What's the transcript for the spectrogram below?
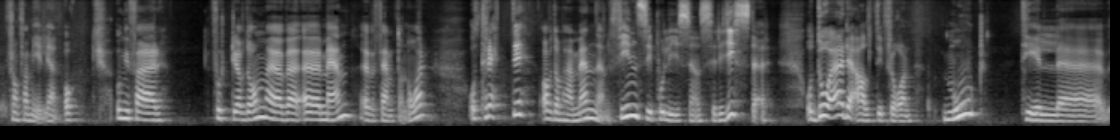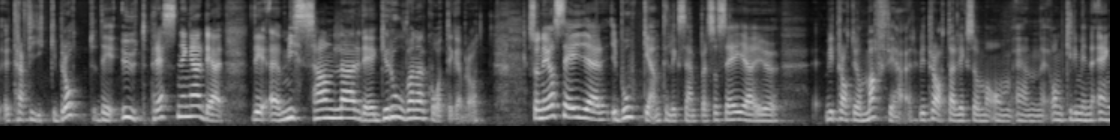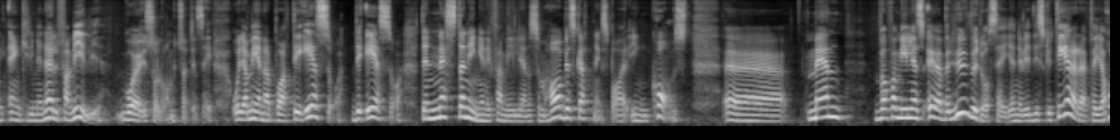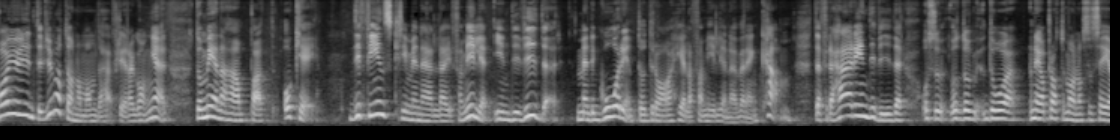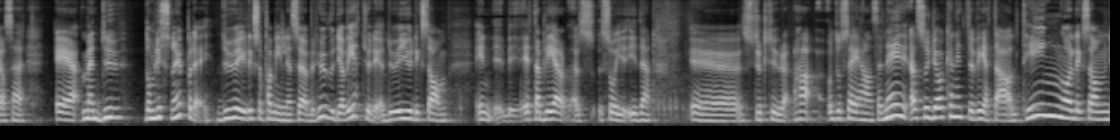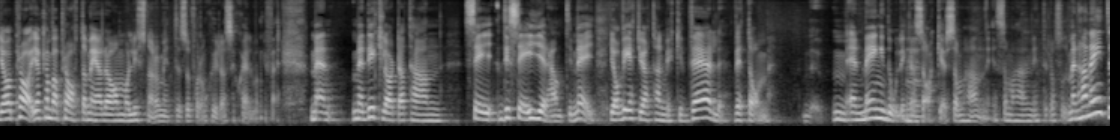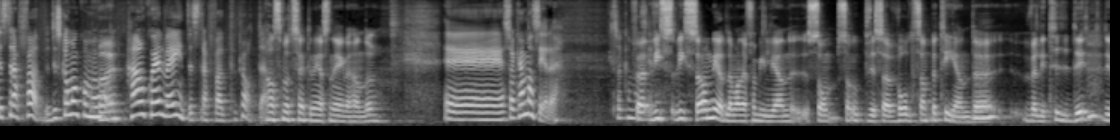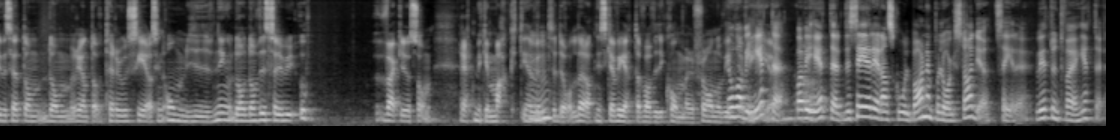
från familjen och ungefär 40 av dem är, över, är män över 15 år. Och 30 av de här männen finns i polisens register. Och då är det allt ifrån mord till eh, trafikbrott, det är utpressningar, det är, det är misshandlar, det är grova narkotikabrott. Så när jag säger i boken till exempel så säger jag ju vi pratar ju om maffia här. Vi pratar liksom om, en, om krimin, en, en, kriminell familj. Går jag ju så långt så att jag säger. Och jag menar på att det är så. Det är så. Det är nästan ingen i familjen som har beskattningsbar inkomst. Eh, men vad familjens överhuvud då säger när vi diskuterar det, för jag har ju intervjuat honom om det här flera gånger. Då menar han på att okej, okay, det finns kriminella i familjen, individer. Men det går inte att dra hela familjen över en kam. Därför det här är individer och, så, och då, då, när jag pratar med honom så säger jag så här, eh, men du de lyssnar ju på dig. Du är ju liksom familjens överhuvud, jag vet ju det. Du är ju liksom etablerad alltså, så i, i den eh, strukturen. Han, och då säger han så här, nej, alltså jag kan inte veta allting och liksom, jag, pra, jag kan bara prata med dem och lyssnar de inte så får de skylla sig själva ungefär. Men, men det är klart att han, säg, det säger han till mig. Jag vet ju att han mycket väl vet om en mängd olika mm. saker som han, som han inte låtsas Men han är inte straffad, det ska man komma ihåg. Nej. Han själv är inte straffad för brottet. Han smutsar inte ner sina egna händer. Eh, så kan man se det. Så kan man för viss, vissa av medlemmarna i familjen som, som uppvisar våldsamt beteende mm. väldigt tidigt, mm. det vill säga att de, de rent av terroriserar sin omgivning. De, de visar ju upp verkar det som rätt mycket makt i en mm. väldigt tidig ålder. Att ni ska veta var vi kommer ifrån och vilka och vad vi, vi heter. Är. Vad vi heter. Det säger redan skolbarnen på lågstadiet. Säger det. Vet du inte vad jag heter?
